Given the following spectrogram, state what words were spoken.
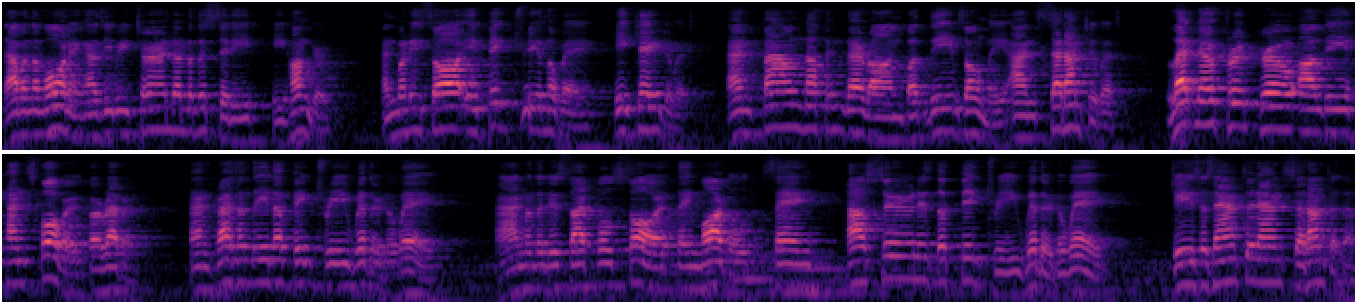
Now in the morning, as he returned unto the city, he hungered. And when he saw a fig tree in the way, he came to it, and found nothing thereon but leaves only, and said unto it, Let no fruit grow on thee henceforward forever. And presently the fig tree withered away. And when the disciples saw it, they marveled, saying, How soon is the fig tree withered away? Jesus answered and said unto them,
